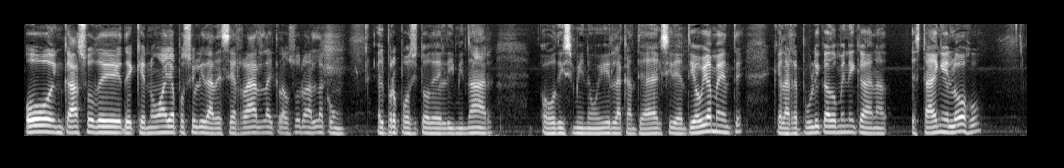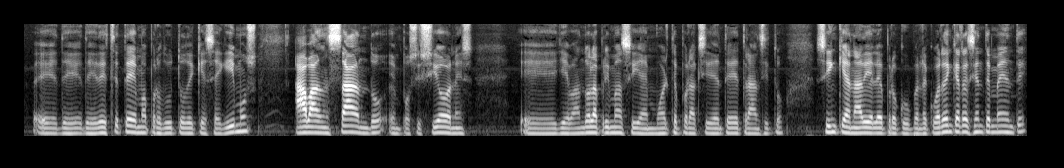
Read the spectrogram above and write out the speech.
o en caso de, de que no haya posibilidad de cerrarla y clausurarla con el propósito de eliminar o disminuir la cantidad de accidentes. Y obviamente que la República Dominicana está en el ojo eh, de, de- este tema, producto de que seguimos avanzando en posiciones, eh, llevando la primacía en muerte por accidente de tránsito, sin que a nadie le preocupe. Recuerden que recientemente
